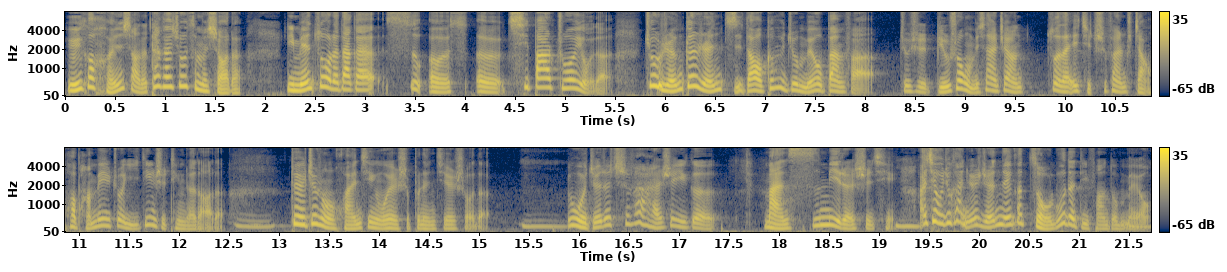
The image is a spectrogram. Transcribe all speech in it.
有一个很小的，大概就这么小的，里面坐了大概四呃四呃七八桌有的，就人跟人挤到根本就没有办法，就是比如说我们现在这样坐在一起吃饭讲话，旁边一桌一定是听得到的。嗯，对这种环境我也是不能接受的。嗯，因为我觉得吃饭还是一个蛮私密的事情，而且我就感觉人连个走路的地方都没有。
